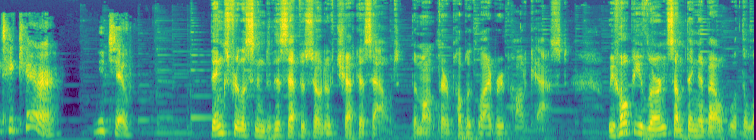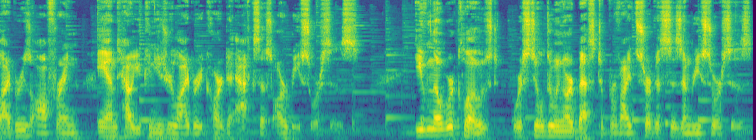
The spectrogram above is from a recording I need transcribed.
take care. You too. Thanks for listening to this episode of Check Us Out, the Montclair Public Library podcast. We hope you've learned something about what the library is offering and how you can use your library card to access our resources. Even though we're closed, we're still doing our best to provide services and resources,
